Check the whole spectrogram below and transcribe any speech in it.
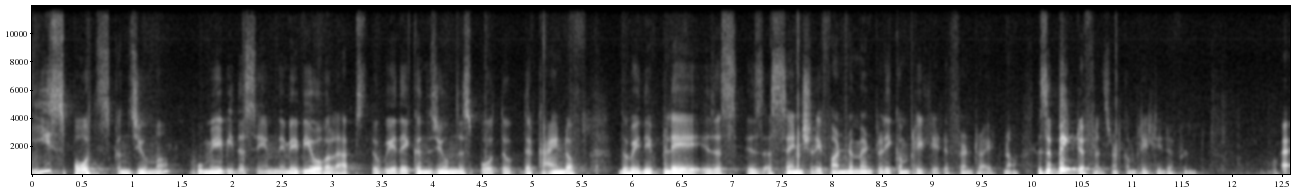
esports consumer, who may be the same, they may be overlaps, the way they consume the sport, the, the kind of, the way they play is, is essentially fundamentally completely different right now. There's a big difference, not completely different. I-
